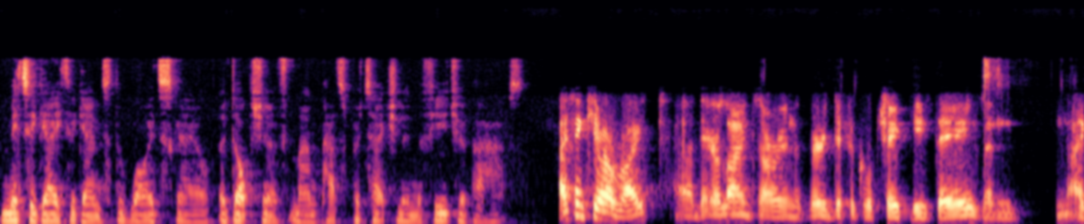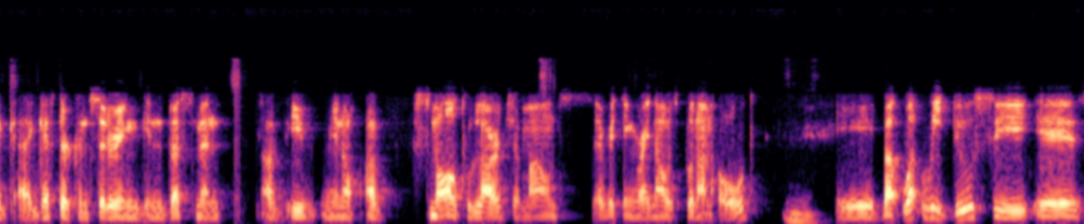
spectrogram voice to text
mitigate against the wide scale adoption of MANPADS protection in the future, perhaps. I think you are right. Uh, the airlines are in a very difficult shape these days, and I, I guess they're considering investment of you know of small to large amounts. Everything right now is put on hold. Mm. Uh, but what we do see is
